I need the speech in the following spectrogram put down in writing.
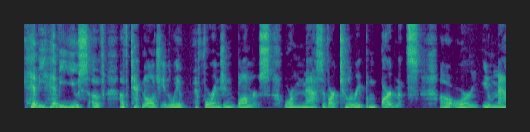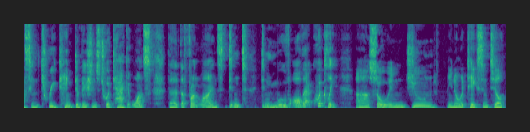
heavy heavy use of of technology in the way of four engine bombers or massive artillery bombardments uh, or you know massing three tank divisions to attack at once the the front lines didn't didn't move all that quickly. Uh, so in June you know it takes until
